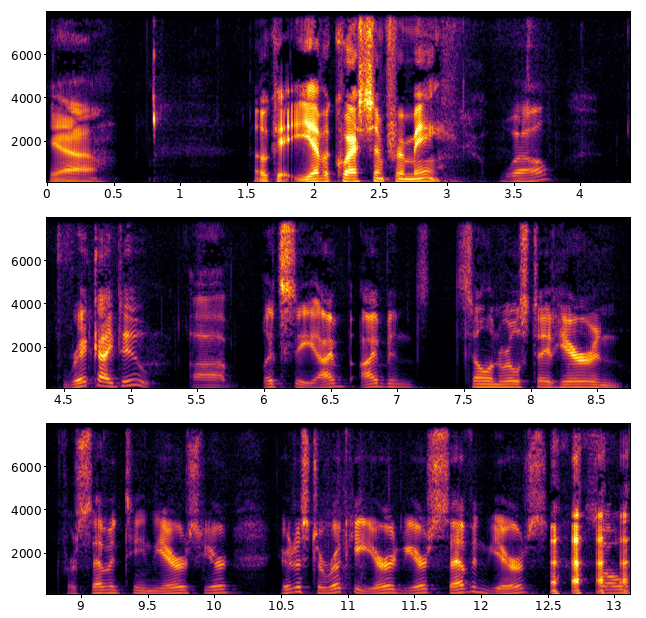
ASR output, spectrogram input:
Yeah. Okay. You have a question for me? Well, Rick, I do. Uh, let's see. I've I've been selling real estate here and for 17 years. You're you're just a rookie. You're you're seven years. So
